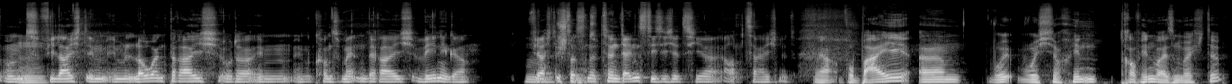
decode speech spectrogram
Und mhm. vielleicht im, im Low-End-Bereich oder im, im Konsumentenbereich weniger. Mhm, Vielleicht ist das eine Tendenz, die sich jetzt hier abzeichnet. Ja, wobei ähm, wo, wo ich noch hin, darauf hinweisen möchte,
